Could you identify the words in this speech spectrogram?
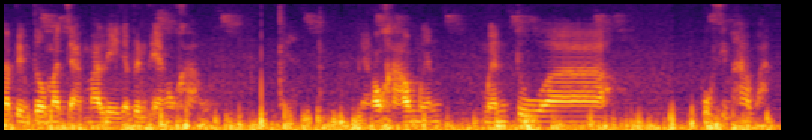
ถ้าเป็นตัวมาจากมาเลยจะเป็นแผงขาวๆแผงขาวๆเหมือนเหมือนตัว 65 วัตต์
